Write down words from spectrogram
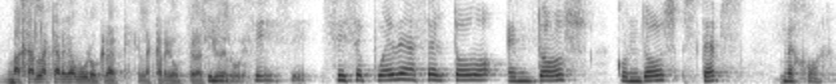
Bajar la carga burocrática, la carga operativa del gobierno. Sí, sí. Si se puede hacer todo en dos, con dos steps, mejor.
